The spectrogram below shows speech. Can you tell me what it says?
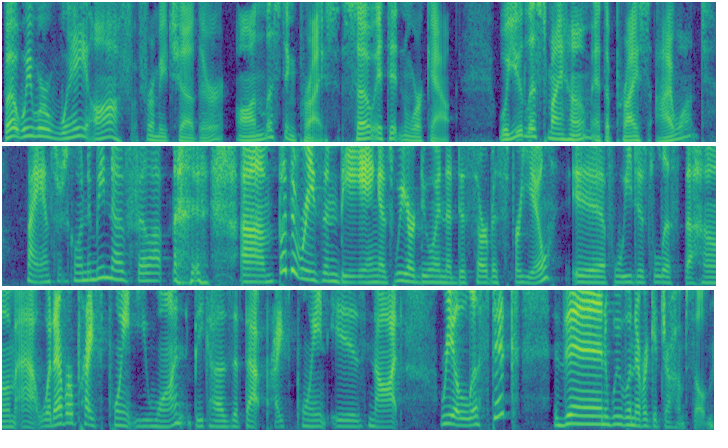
but we were way off from each other on listing price, so it didn't work out. Will you list my home at the price I want? My answer is going to be no, Philip. um, but the reason being is we are doing a disservice for you if we just list the home at whatever price point you want, because if that price point is not realistic, then we will never get your home sold.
